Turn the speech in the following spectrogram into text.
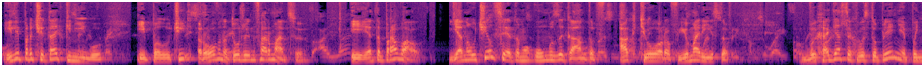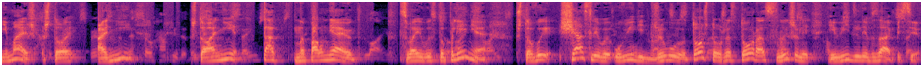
или прочитать книгу и получить ровно ту же информацию. И это провал. Я научился этому у музыкантов, актеров, юмористов. Выходя с их выступления, понимаешь, что они, что они так наполняют свои выступления, что вы счастливы увидеть вживую то, что уже сто раз слышали и видели в записи.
